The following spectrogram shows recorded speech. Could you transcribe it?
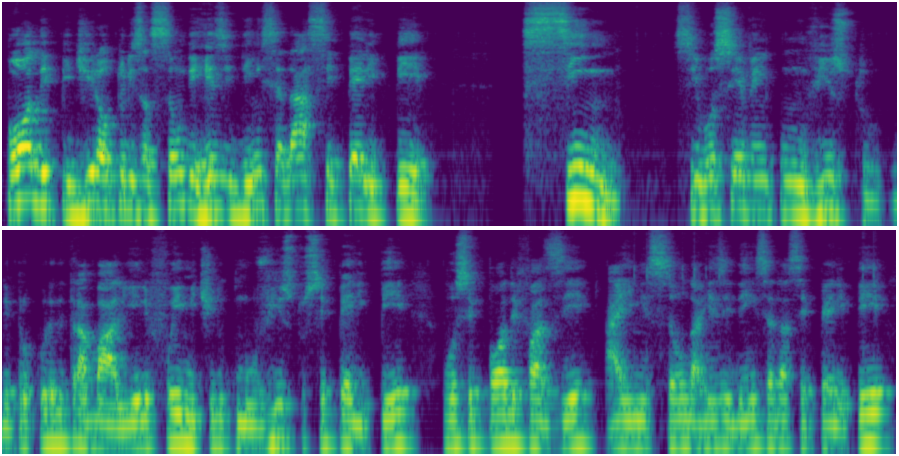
Pode pedir autorização de residência da CPLP. Sim, se você vem com um visto de procura de trabalho e ele foi emitido como visto CPLP, você pode fazer a emissão da residência da CPLP,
